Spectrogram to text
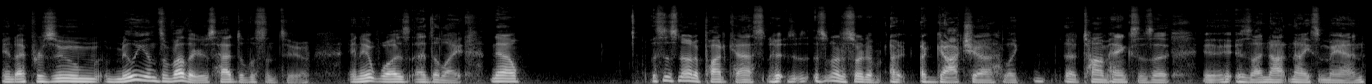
and I presume millions of others had to listen to, and it was a delight. Now, this is not a podcast. It's not a sort of a, a gotcha like uh, Tom Hanks is a is a not nice man.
